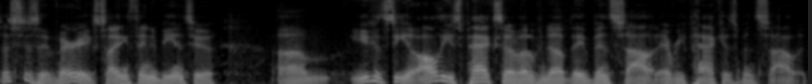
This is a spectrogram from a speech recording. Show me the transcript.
So this is a very exciting thing to be into. Um, you can see all these packs that have opened up, they've been solid. Every pack has been solid.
